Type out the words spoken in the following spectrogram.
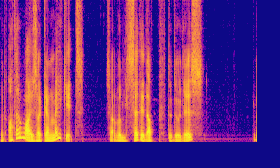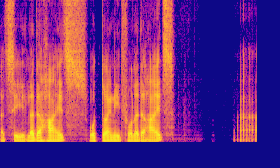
But otherwise I can make it. So I will set it up to do this. Let's see, leather hides. What do I need for leather hides? Uh,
